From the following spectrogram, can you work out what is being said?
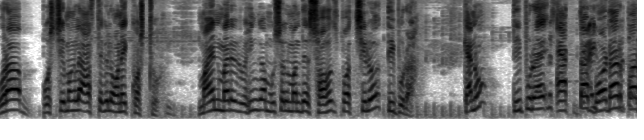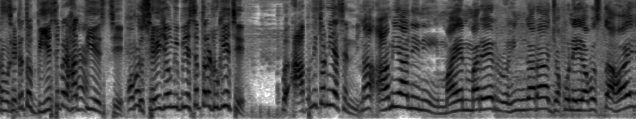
ওরা পশ্চিমবাংলায় আসতে গেলে অনেক কষ্ট। মায়ানমারের রোহিঙ্গা মুসলমানদের সহজ পথ ছিল ত্রিপুরা। কেন? ত্রিপুরায় একটা বর্ডার পার হলে- সেটা তো বিএসএফ এর হাত হ্যাঁ, দিয়ে এসছে। তো সেই জঙ্গি বিএসএফ তারা ঢুকিয়েছে। আপনি তো নিয়ে আসেননি। না আমি আনিনি। মায়ানমারের রোহিঙ্গারা যখন এই অবস্থা হয়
